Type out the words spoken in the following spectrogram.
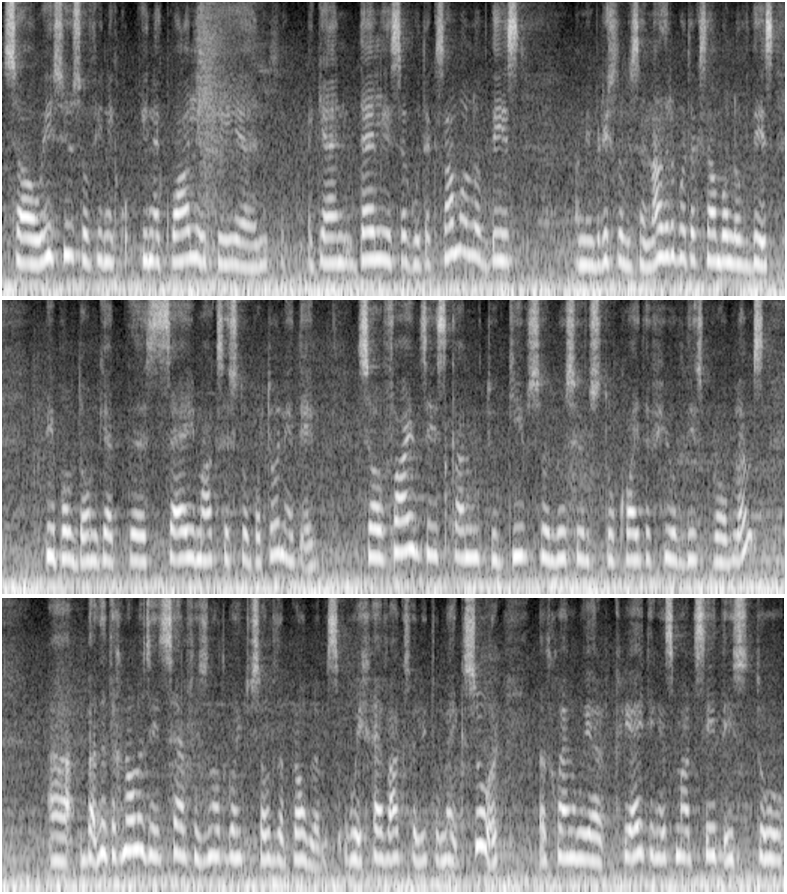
So issues of inequality, and again, Delhi is a good example of this. I mean, Bristol is another good example of this. People don't get the same access to opportunity. So 5G is coming to give solutions to quite a few of these problems. Uh, but the technology itself is not going to solve the problems. We have actually to make sure that when we are creating a smart cities to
